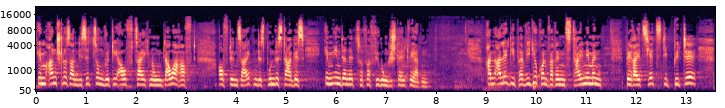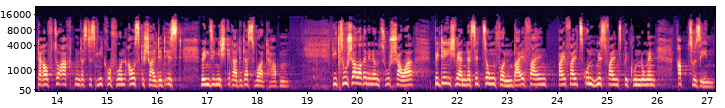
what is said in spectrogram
Im Anschluss an die Sitzung wird die Aufzeichnung dauerhaft auf den Seiten des Bundestages im Internet zur Verfügung gestellt werden. An alle, die per Videokonferenz teilnehmen, bereits jetzt die Bitte, darauf zu achten, dass das Mikrofon ausgeschaltet ist, wenn Sie nicht gerade das Wort haben. Die Zuschauerinnen und Zuschauer bitte ich während der Sitzung von Beifalls- und Missfallensbekundungen abzusehen.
